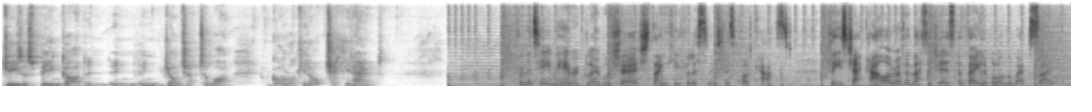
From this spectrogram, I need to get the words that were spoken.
Jesus being God in, in, in John chapter 1. Go and look it up, check it out. From the team here at Global Church, thank you for listening to this podcast. Please check out our other messages available on the website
